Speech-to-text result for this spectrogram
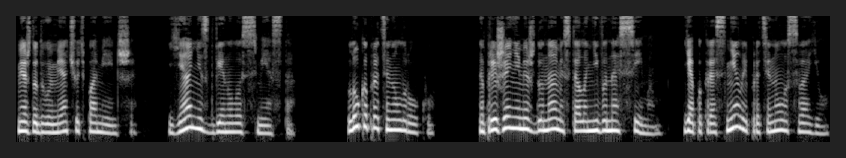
между двумя чуть поменьше — я не сдвинулась с места. Лука протянул руку. Напряжение между нами стало невыносимым. Я покраснела и протянула свою.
